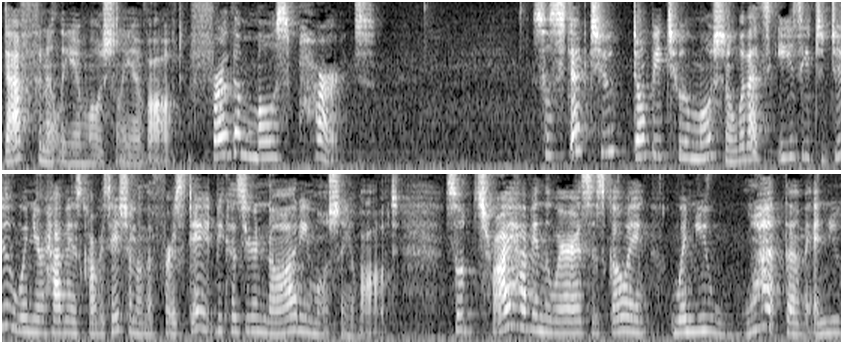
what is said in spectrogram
definitely emotionally involved for the most part. So, step two, don't be too emotional. Well, that's easy to do when you're having this conversation on the first date because you're not emotionally involved. So, try having the where is this going when you want them and you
